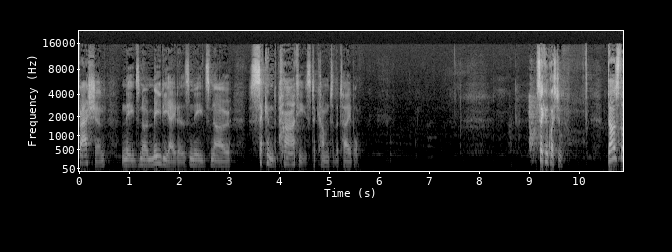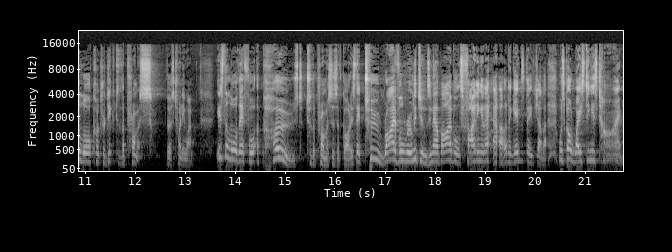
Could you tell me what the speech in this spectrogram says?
fashion, needs no mediators, needs no second parties to come to the table. Second question Does the law contradict the promise? Verse 21. Is the law therefore opposed to the promises of God? Is there two rival religions in our Bibles fighting it out against each other? Was God wasting his time?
